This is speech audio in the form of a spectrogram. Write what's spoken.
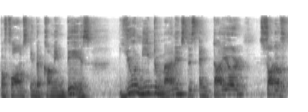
performs in the coming days, you need to manage this entire sort of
